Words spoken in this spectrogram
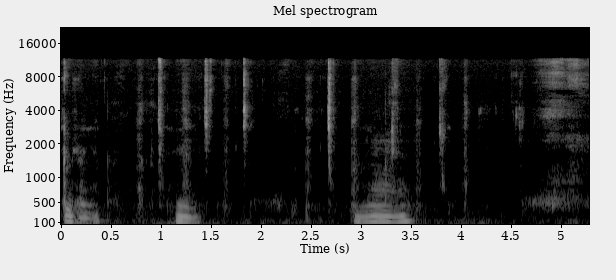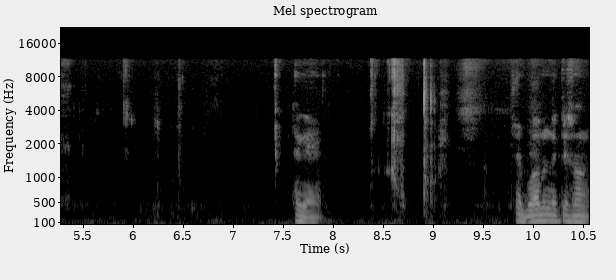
잠시만요. 음. 음. 되게 제 모아분들께서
